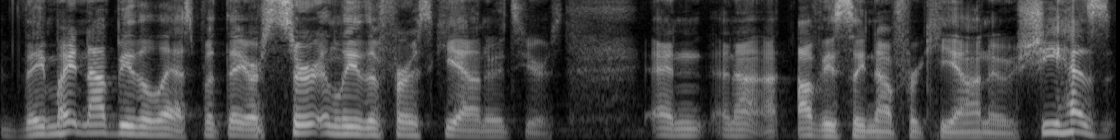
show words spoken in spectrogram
They might not be the last, but they are certainly the first Keanu tears, and and uh, obviously not for Keanu. She has,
